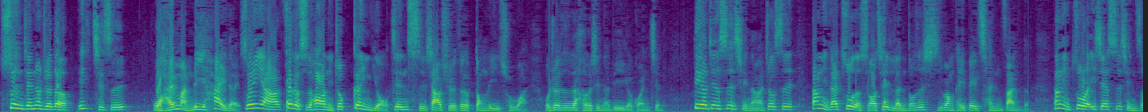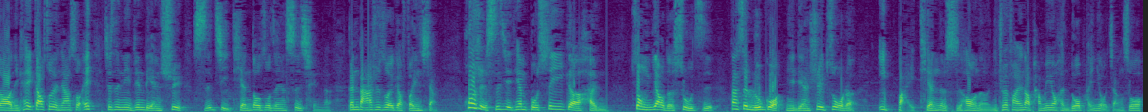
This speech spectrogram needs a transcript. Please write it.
瞬间就觉得，诶，其实。我还蛮厉害的，所以啊，这个时候你就更有坚持下去的这个动力出来。我觉得这是核心的第一个关键。第二件事情呢，就是当你在做的时候，其实人都是希望可以被称赞的。当你做了一些事情之后，你可以告诉人家说：“诶，其实你已经连续十几天都做这件事情了。”跟大家去做一个分享。或许十几天不是一个很重要的数字，但是如果你连续做了，一百天的时候呢，你就会发现到旁边有很多朋友讲说：“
